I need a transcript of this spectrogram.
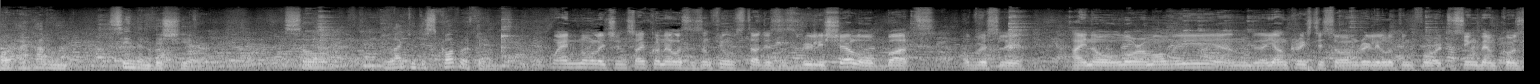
or I haven't seen them this year. So I like to discover things. My knowledge in psychoanalysis and film studies is really shallow, but obviously I know Laura Mulvey and uh, Jan Christie, so I'm really looking forward to seeing them because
